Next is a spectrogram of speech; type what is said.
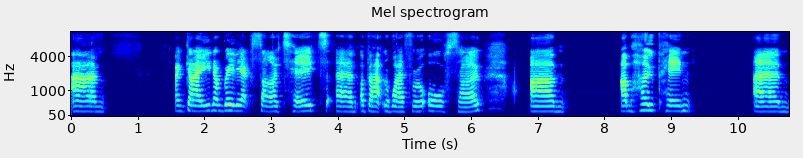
Um, again I'm really excited um, about the weather also. Um, I'm hoping um,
